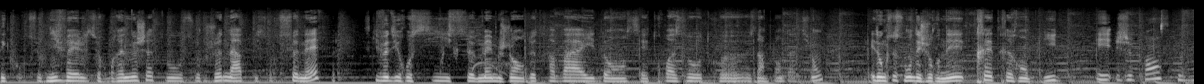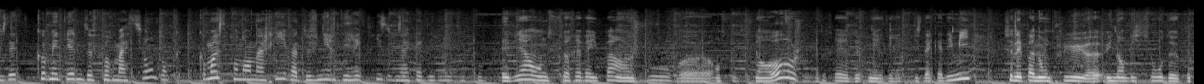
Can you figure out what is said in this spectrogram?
des cours sur Nivelles, sur Braine-le-Château, sur Genappe et sur Senef, ce qui veut dire aussi ce même genre de travail dans ces trois autres euh, implantations. Et donc ce sont des journées très très remplies et je pense que vous êtes comédienne de formation, donc comment est-ce qu'on en arrive à devenir directrice d'une académie du coup? Eh bien, on ne se réveille pas un jour euh, en se disant oh, je voudrais devenir directrice d'académie. Ce n'est pas non plus euh, une ambition de petite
